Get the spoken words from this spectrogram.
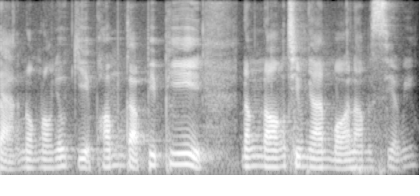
จากน้องๆโยกิพร้อมกับพี่ๆน้องๆทีมงานหมอลำเสียงวิ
